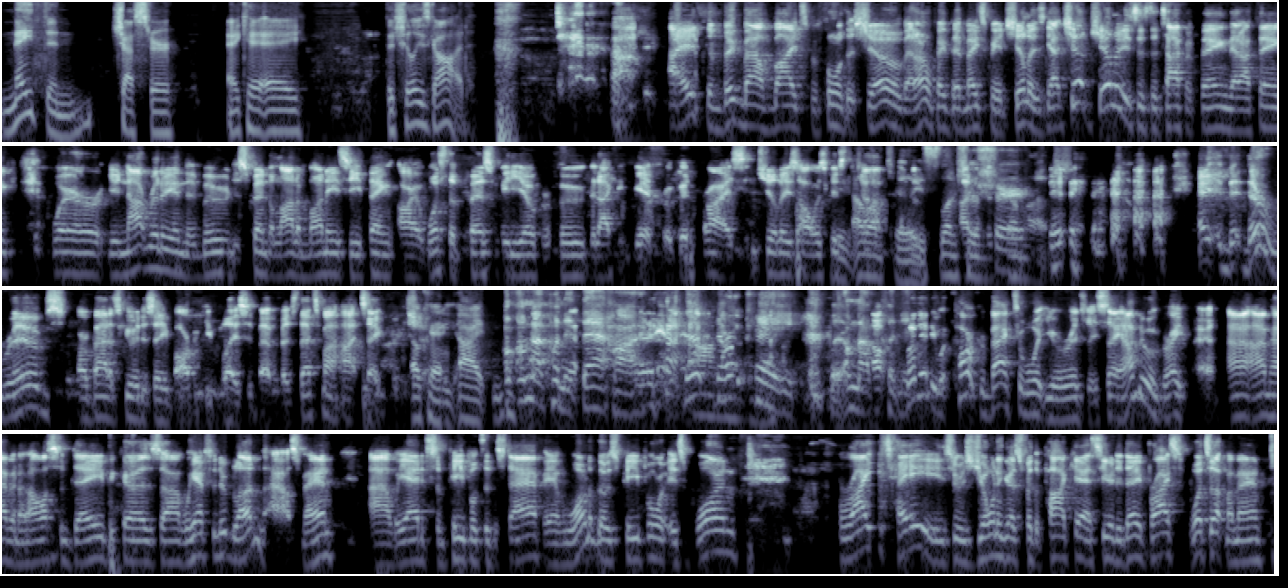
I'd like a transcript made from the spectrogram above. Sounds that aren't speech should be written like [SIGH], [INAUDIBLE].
Nathan Chester, aka the Chili's God. [LAUGHS] I ate some big mouth bites before the show, but I don't think that makes me a Chili's guy. Ch- Chili's is the type of thing that I think where you're not really in the mood to spend a lot of money, so you think, all right, what's the best mediocre food that I can get for a good price? And Chili's always gets Dude, the I job. love Chili's. Love Chili's sure. so much. [LAUGHS] hey, th- their ribs are about as good as any barbecue place in Memphis. That's my hot take for the show. Okay, all right. I'm I'm not putting it that high. [LAUGHS] They're, they're okay, but I'm not Oh, putting but it. anyway, Parker, back to what you were originally saying. I'm doing great, man. I, I'm having an awesome day because uh, we have some new blood in the house, man. Uh, we added some people to the staff, and one of those people is one Bryce Hayes, who is joining us for the podcast here today. Bryce, what's up, my man?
